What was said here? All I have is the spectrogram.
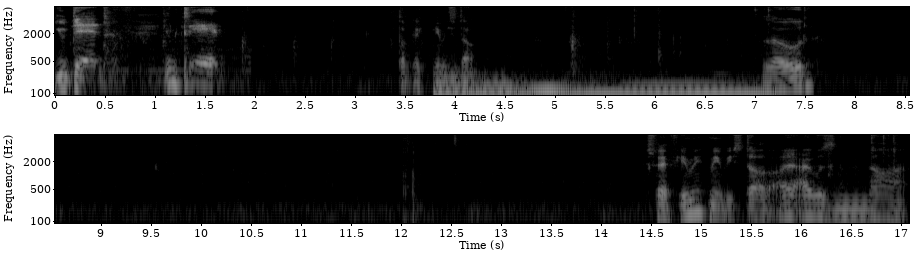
You dead. You did! Stop making me stop. Load. If you make me restart, I, I was not.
